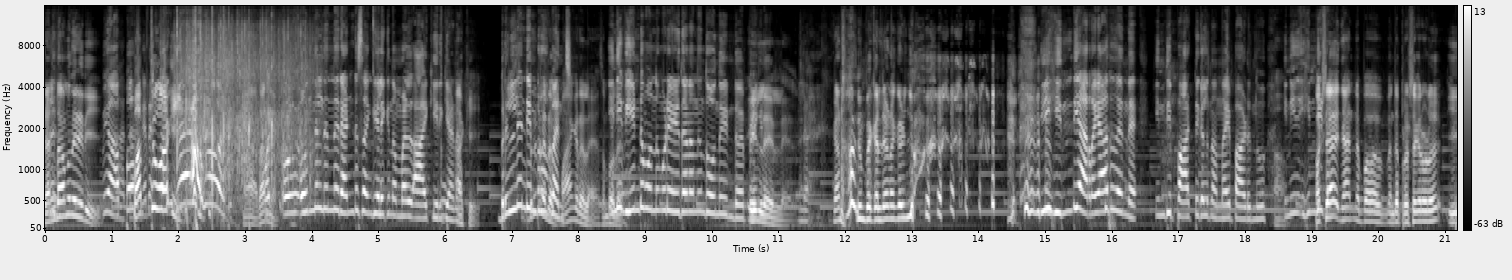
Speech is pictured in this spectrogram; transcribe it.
രണ്ടാമത് എഴുതി. അപ്പൊ പത്ത് വാങ്ങി. ആ, അതാണ്. ഒ- ഒന്നിൽ നിന്ന് രണ്ട് സംഖ്യയിലേക്ക് നമ്മൾ ആക്കിയിരിക്കുകയാണ് ആക്കി. ബ്രില്യന്റ് ഇമ്പ്രൂവ്മെന്റ് ഭയങ്കരല്ലേ? ഇനി വീണ്ടും ഒന്നും കൂടി എഴുതണമെന്ന് തോന്നിയിട്ടുണ്ടോ ഇല്ല എപ്പോഴെങ്കിലും? ഇല്ല ഇല്ല. കാരണം അതിന് മുമ്പേ കല്യാണം കഴിഞ്ഞു. ഈ ഹിന്ദി അറിയാതെ തന്നെ ഹിന്ദി പാട്ടുകൾ നന്നായി പാടുന്നു. ഇനി ഹിന്ദി പക്ഷെ ഞാൻ എന്റെ പ്രേക്ഷകരോട് ഈ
